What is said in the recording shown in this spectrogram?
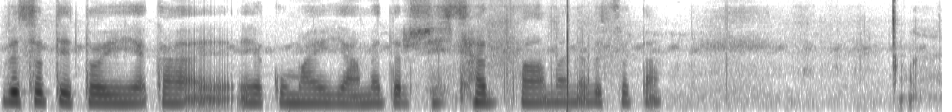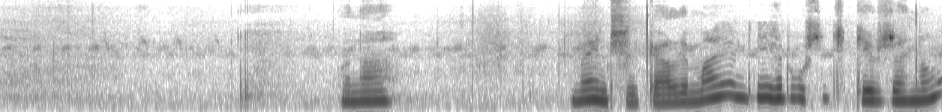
висоти тої, яка, яку маю я. Метр шістдесят два мене висота. Вона меншенька, але має дві грушечки вже, ну.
